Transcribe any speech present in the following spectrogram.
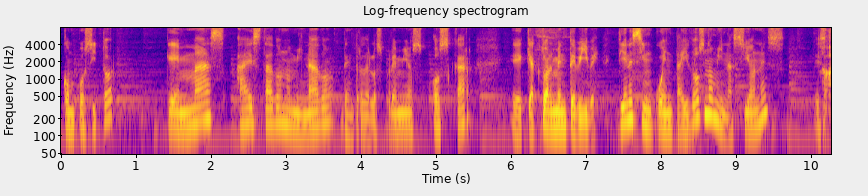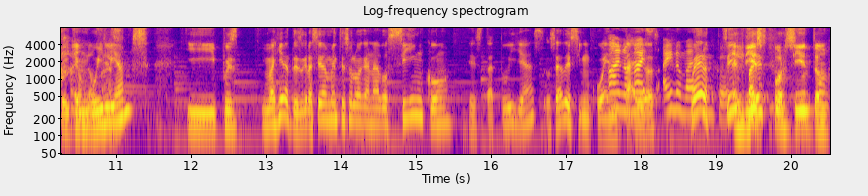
compositor que más ha estado nominado dentro de los premios Oscar eh, que actualmente vive. Tiene 52 nominaciones, este Ay, John no más. Williams, y pues imagínate, desgraciadamente solo ha ganado 5 estatuillas, o sea, de 52. Ay, nomás Bueno, cinco. sí, el parece- 10%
